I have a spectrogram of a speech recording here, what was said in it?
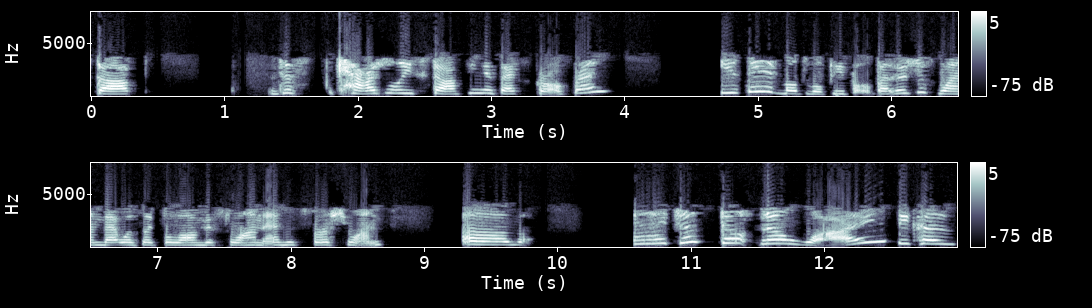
stop just casually stalking his ex girlfriend. He's dated multiple people, but there's just one that was like the longest one and his first one. Um, and I just don't know why because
